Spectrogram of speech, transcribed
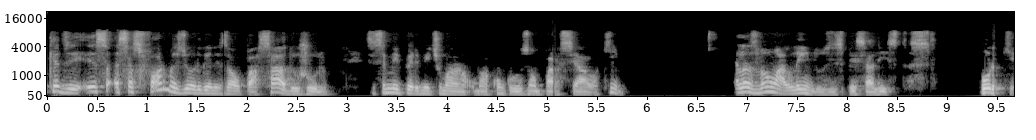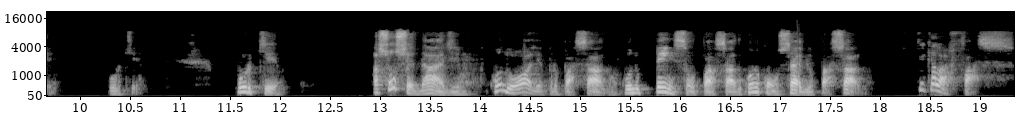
quer dizer, essa, essas formas de organizar o passado, Júlio, se você me permite uma, uma conclusão parcial aqui, elas vão além dos especialistas. Por quê? Por quê? Porque a sociedade, quando olha para o passado, quando pensa o passado, quando concebe o passado, o que, que ela faz?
